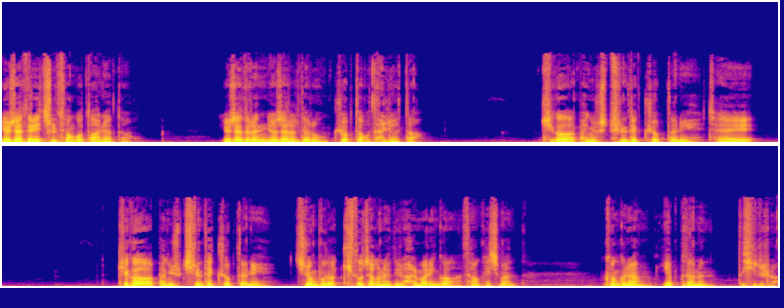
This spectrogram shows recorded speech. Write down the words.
여자들이 질투한 것도 아니었다. 여자들은 여자들대로 귀엽다고 난리였다. 키가 167인데 귀엽다니 제 키가 167인데 귀엽다니 지원보다 키도 작은 애들이 할 말인가 생각했지만 그건 그냥 예쁘다는 뜻이리라.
